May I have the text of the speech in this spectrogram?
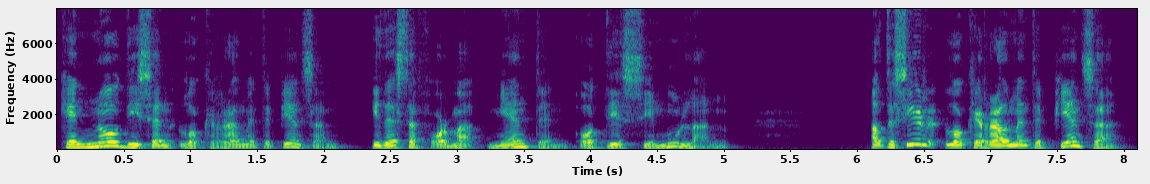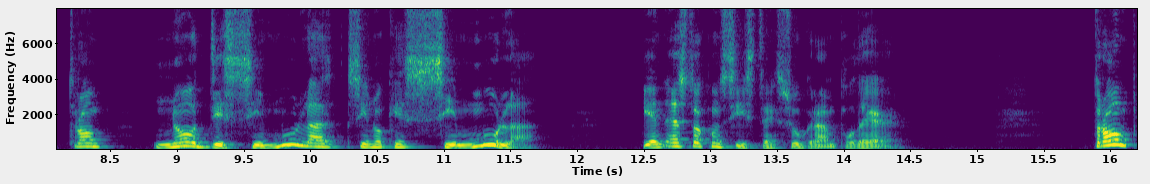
que no dicen lo que realmente piensan y de esta forma mienten o disimulan. Al decir lo que realmente piensa, Trump no disimula, sino que simula. Y en esto consiste su gran poder. Trump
